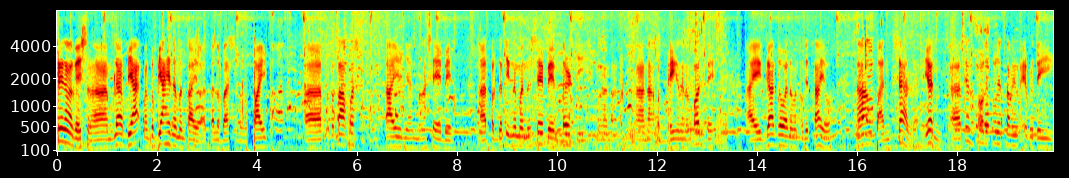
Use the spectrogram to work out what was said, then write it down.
So yun na nga guys, uh, maglabiya, magbabiyahe naman tayo at lalabas sa mga 5 at matatapos tayo niyan mga 7 at pagdating naman ng 7.30 mga nakapag, uh, nakapagpahinga na ng konti ay gagawa naman ulit tayo ng pansal. Yun, at yan, paulit-ulit lang yung everyday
